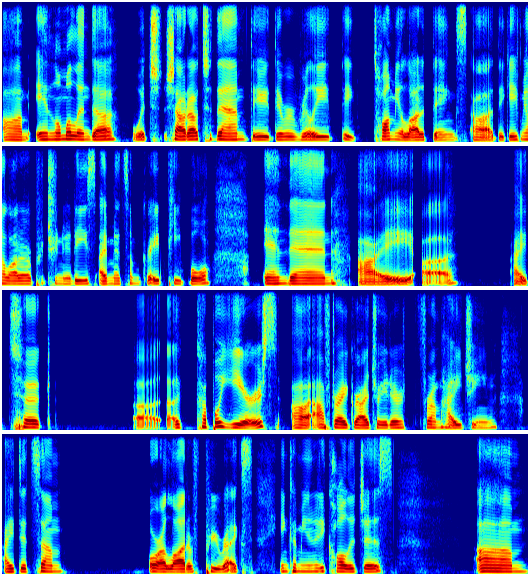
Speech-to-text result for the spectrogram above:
um, in Loma Linda, which shout out to them. They they were really they taught me a lot of things. Uh, they gave me a lot of opportunities. I met some great people, and then I uh, I took uh, a couple years uh, after I graduated from hygiene. I did some or a lot of prereqs in community colleges. Um,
